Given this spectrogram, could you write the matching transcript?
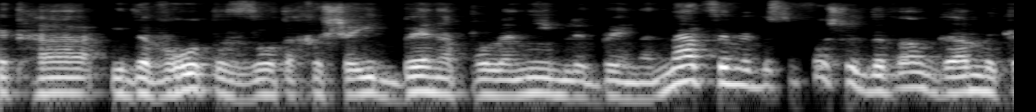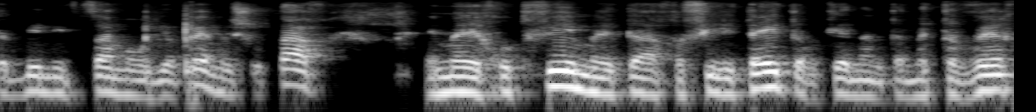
את ההידברות הזאת החשאית בין הפולנים לבין הנאצים ובסופו של דבר גם מקדמים מבצע מאוד יפה, משותף, הם חוטפים את הפסיליטייטור, כן, את המתווך,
